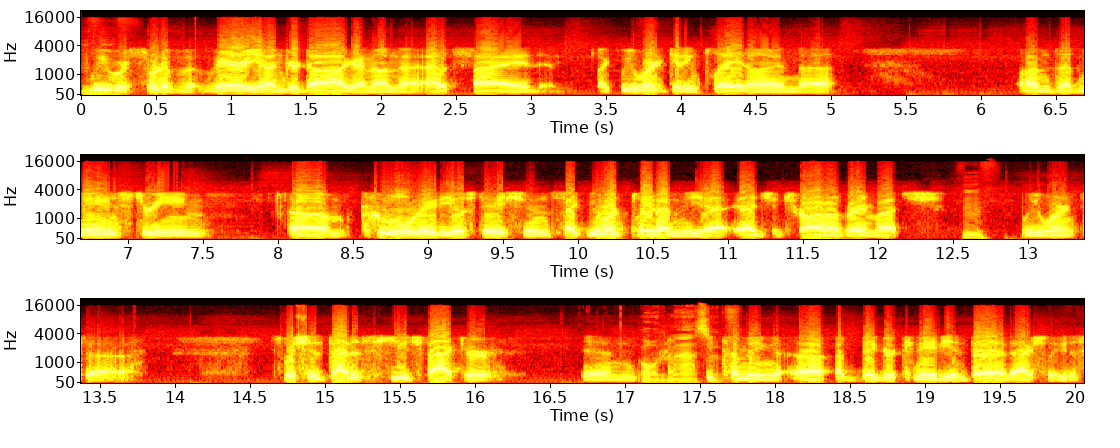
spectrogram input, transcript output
we were sort of very underdog and on the outside, and like we weren't getting played on the on the mainstream um, cool radio stations. Like we weren't played on the uh, Edge in Toronto very much. We weren't, uh, which is that is a huge factor in becoming a, a bigger Canadian band. Actually, it's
